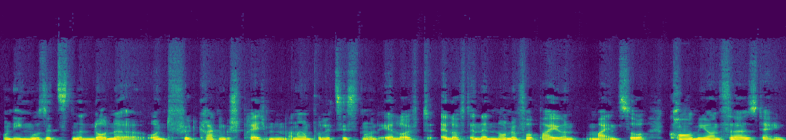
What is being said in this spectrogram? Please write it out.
und irgendwo sitzt eine Nonne und führt gerade ein Gespräch mit einem anderen Polizisten und er läuft, er läuft an der Nonne vorbei und meint so, call me on Thursday.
